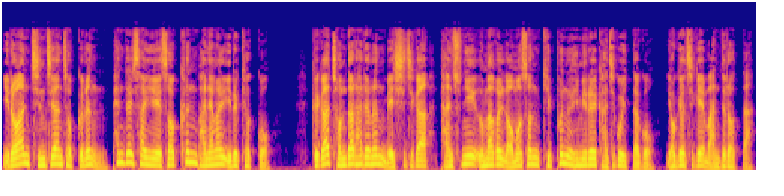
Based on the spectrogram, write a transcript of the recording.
이러한 진지한 접근은 팬들 사이에서 큰 반향을 일으켰고 그가 전달하려는 메시지가 단순히 음악을 넘어선 깊은 의미를 가지고 있다고 여겨지게 만들었다.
